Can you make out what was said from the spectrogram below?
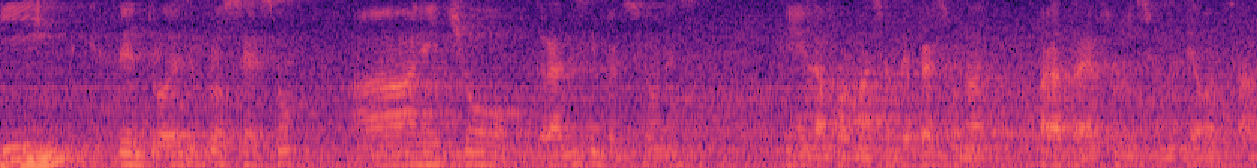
Y dentro de ese proceso ha hecho grandes inversiones en la formación de personal para traer soluciones de avanzada.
